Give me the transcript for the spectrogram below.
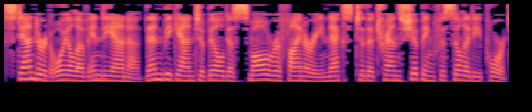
Standard Oil of Indiana then began to build a small refinery next to the transshipping facility port.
